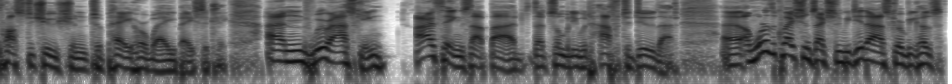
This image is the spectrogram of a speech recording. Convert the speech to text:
prostitution to pay her way, basically. And we're asking, Are things that bad that somebody would have to do that? Uh, and one of the questions actually we did ask her because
